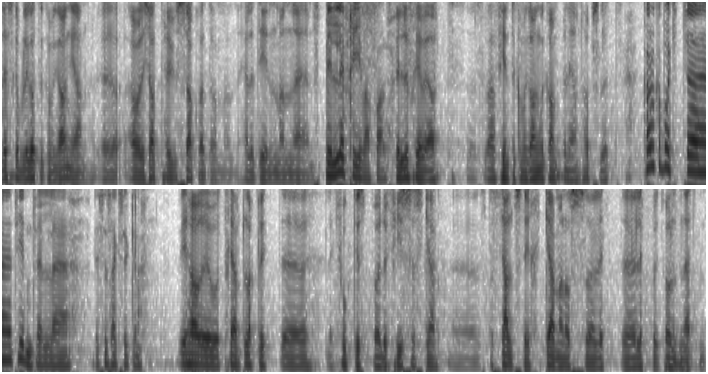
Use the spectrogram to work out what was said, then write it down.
det skal bli godt å komme i gang igjen. Jeg har vel ikke hatt pause akkurat men hele tiden, men Spillefri i hvert fall. spillefri har vi hatt. Så, så det er fint å komme i gang med kampen igjen, absolutt. Hva har dere brukt tiden til disse seks ukene? Vi har jo trent lagt litt, eh, litt fokus på det fysiske, eh, spesielt styrke, men også litt, eh, litt på utholdenheten.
